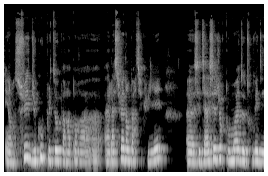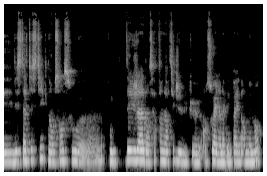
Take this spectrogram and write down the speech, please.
Et ensuite du coup plutôt par rapport à, à la Suède en particulier euh, c'était assez dur pour moi de trouver des, des statistiques dans le sens où euh, donc déjà dans certains articles j'ai vu que en soi il y en avait pas énormément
